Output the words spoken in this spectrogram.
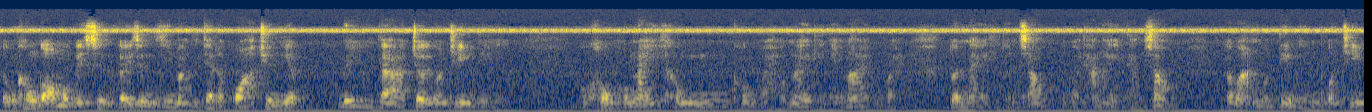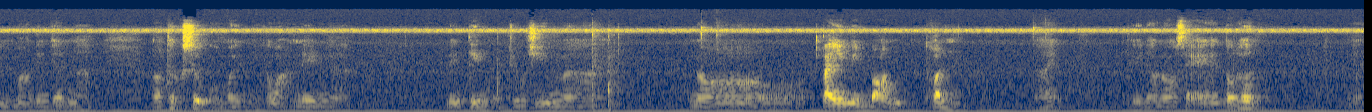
tôi cũng không có một cái sự gây dựng gì mang tính chất là quá chuyên nghiệp mình ta chơi con chim thì không hôm nay không không phải hôm nay thì ngày mai không phải tuần này thì tuần sau không phải tháng này thì tháng sau. Các bạn muốn tìm đến con chim mang tính chất là nó thực sự của mình thì các bạn nên ờ, nên tìm một chú chim ờ, nó tay mình bón thuần. Đấy thì nó nó sẽ tốt hơn. Đấy,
